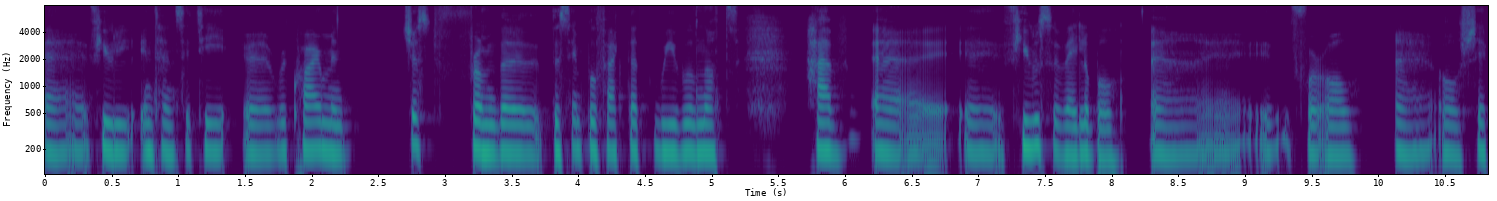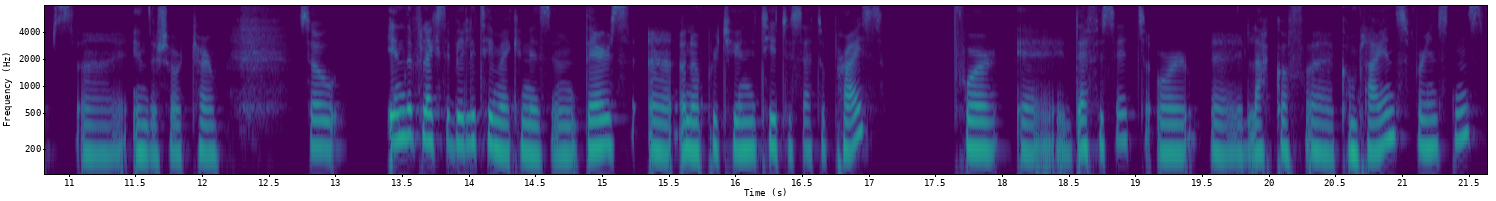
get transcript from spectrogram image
uh, fuel intensity uh, requirement just from the the simple fact that we will not have uh, fuels available for all all ships in the short term. So in the flexibility mechanism, there's uh, an opportunity to set a price for a deficit or a lack of uh, compliance, for instance,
